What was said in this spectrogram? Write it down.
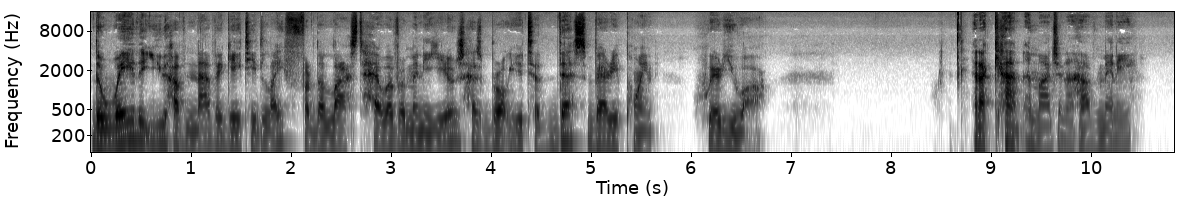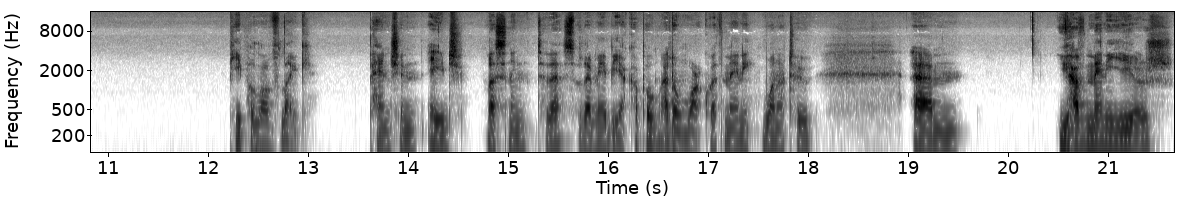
The way that you have navigated life for the last however many years has brought you to this very point where you are. And I can't imagine I have many people of like pension age listening to this. So there may be a couple. I don't work with many, one or two. Um, you have many years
